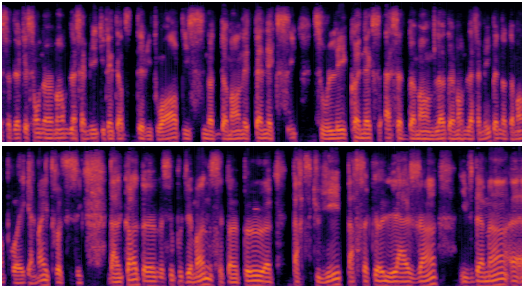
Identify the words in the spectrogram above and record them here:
c'est-à-dire que si on a un membre de la famille qui est interdit de territoire, puis si notre demande est annexée, si vous voulez, connexe à cette demande-là, demande de la famille, ben, notre demande pourrait également être refusée. Dans le cas de M. Puigdemont, c'est un peu euh, particulier parce que l'agent, évidemment, euh,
